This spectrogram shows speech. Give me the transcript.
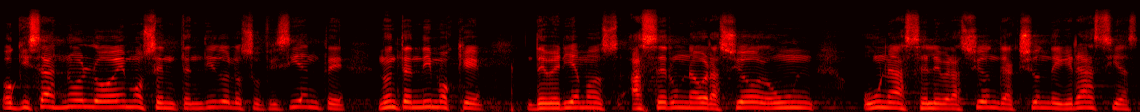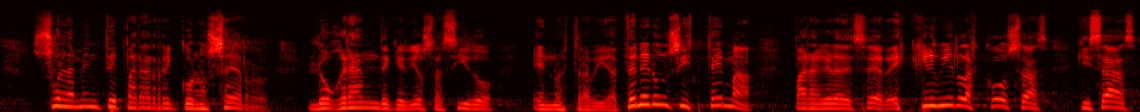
o quizás no lo hemos entendido lo suficiente, no entendimos que deberíamos hacer una oración, un, una celebración de acción de gracias solamente para reconocer lo grande que Dios ha sido en nuestra vida. Tener un sistema para agradecer, escribir las cosas, quizás,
